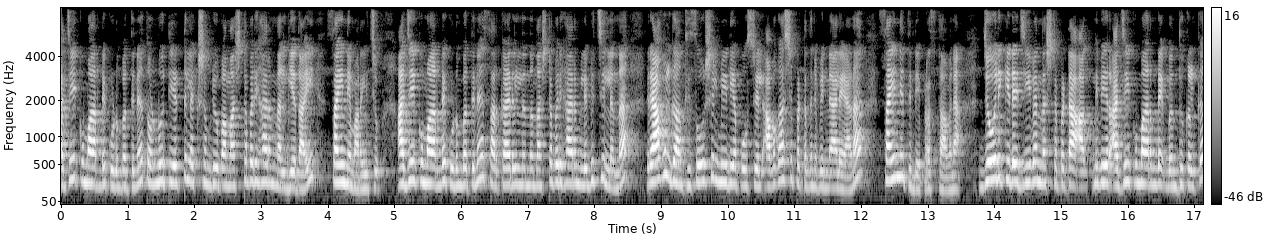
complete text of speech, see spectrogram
അജയ് കുമാറിന്റെ കുടുംബത്തിന് തൊണ്ണൂറ്റിയെട്ട് ലക്ഷം രൂപ നഷ്ടപരിഹാരം നൽകിയതായി സൈന്യം അറിയിച്ചു. അജയ് കുമാറിന്റെ കുടുംബത്തിന് സർക്കാരിൽ നിന്ന് നഷ്ടപരിഹാരം ലഭിച്ചില്ലെന്ന് രാഹുൽ ഗാന്ധി സോഷ്യൽ മീഡിയ പോസ്റ്റിൽ അവകാശപ്പെട്ടതിന് പിന്നാലെയാണ് സൈന്യത്തിന്റെ പ്രസ്താവന. ജോലിക്കിടെ ജീവൻ നഷ്ടപ്പെട്ട അഗ്നിവീർ അജയ് കുമാറിന്റെ ബന്ധുക്കൾക്ക്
